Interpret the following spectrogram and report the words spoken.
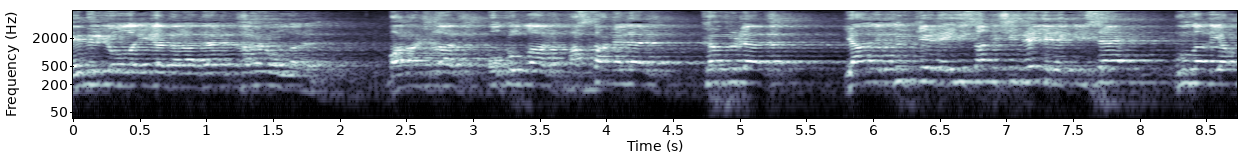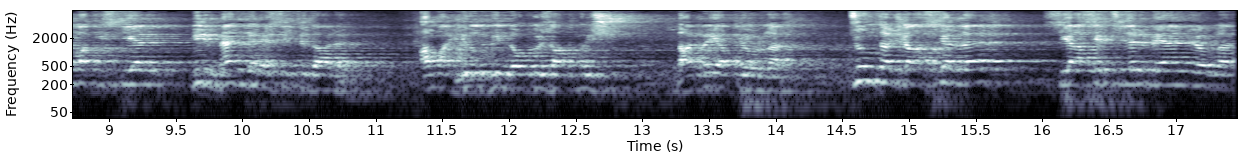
demir yollarıyla beraber karayolları, barajlar, okullar, hastaneler, köprüler, yani Türkiye'de insan için ne gerekliyse bunları yapmak isteyen bir Menderes iktidarı. Ama yıl 1960 darbe yapıyorlar. Cuntacı askerler siyasetçileri beğenmiyorlar.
